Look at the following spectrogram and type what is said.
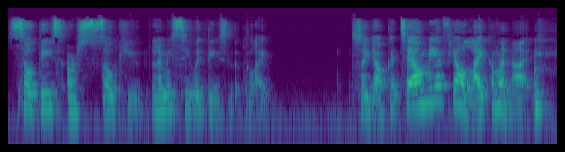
So these are so cute. Let me see what these look like. So y'all could tell me if y'all like them or not.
